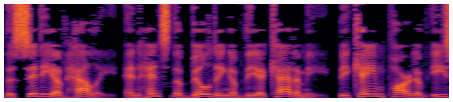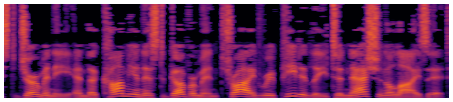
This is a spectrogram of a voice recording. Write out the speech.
the city of Halle, and hence the building of the academy, became part of East Germany and the communist government tried repeatedly to nationalize it.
